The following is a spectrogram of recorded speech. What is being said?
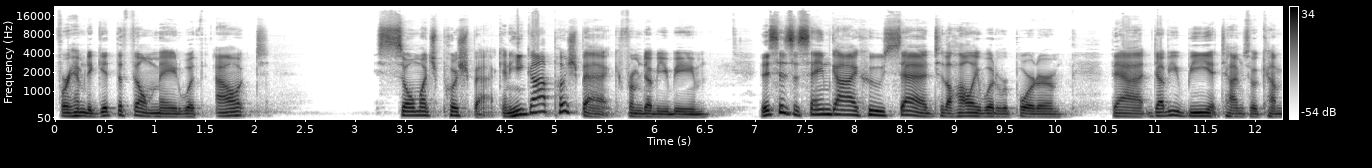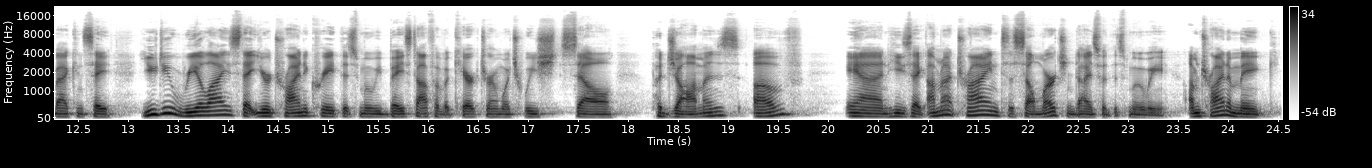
for him to get the film made without so much pushback. And he got pushback from WB. This is the same guy who said to the Hollywood Reporter that WB at times would come back and say, You do realize that you're trying to create this movie based off of a character in which we sell pajamas of? And he's like, I'm not trying to sell merchandise with this movie. I'm trying to make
